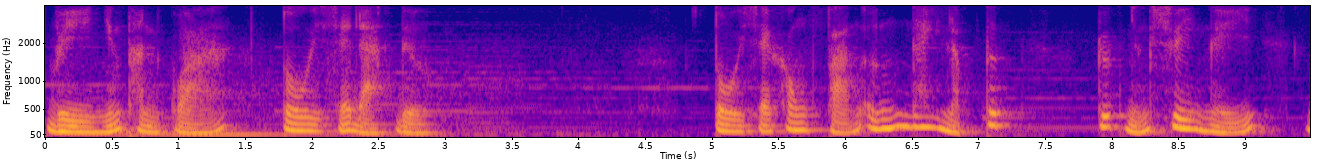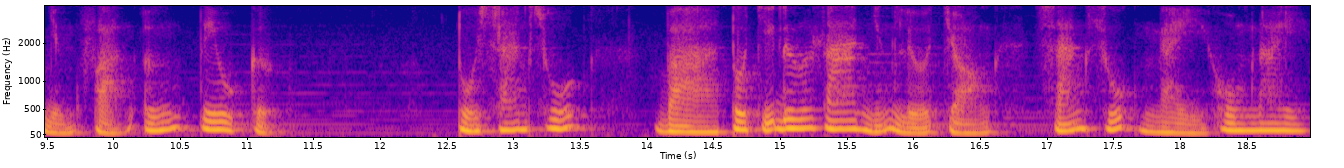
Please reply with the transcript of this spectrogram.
vì những thành quả tôi sẽ đạt được. Tôi sẽ không phản ứng ngay lập tức trước những suy nghĩ, những phản ứng tiêu cực tôi sáng suốt và tôi chỉ đưa ra những lựa chọn sáng suốt ngày hôm nay.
